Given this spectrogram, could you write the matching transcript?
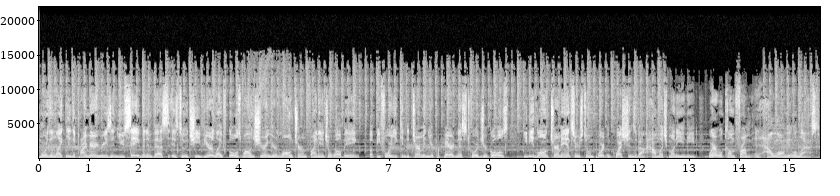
More than likely, the primary reason you save and invest is to achieve your life goals while ensuring your long term financial well being. But before you can determine your preparedness towards your goals, you need long term answers to important questions about how much money you need, where it will come from, and how long it will last.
